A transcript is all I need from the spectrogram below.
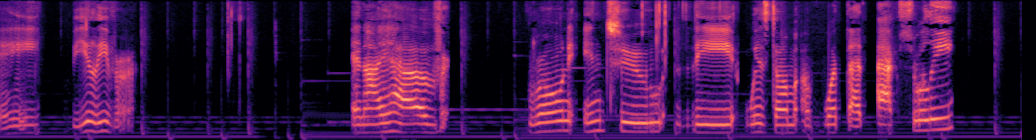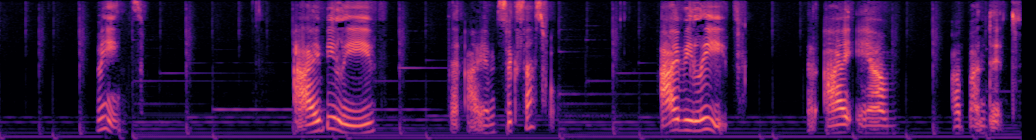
a believer. And I have grown into the wisdom of what that actually means. I believe that I am successful. I believe that I am abundant.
